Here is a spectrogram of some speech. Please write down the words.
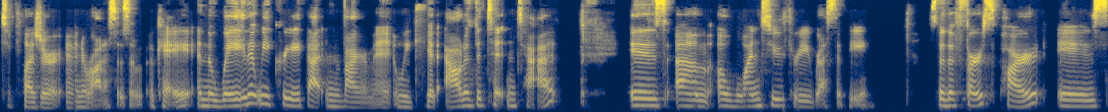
to pleasure and eroticism. Okay. And the way that we create that environment and we get out of the tit and tat is um, a one, two, three recipe. So the first part is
